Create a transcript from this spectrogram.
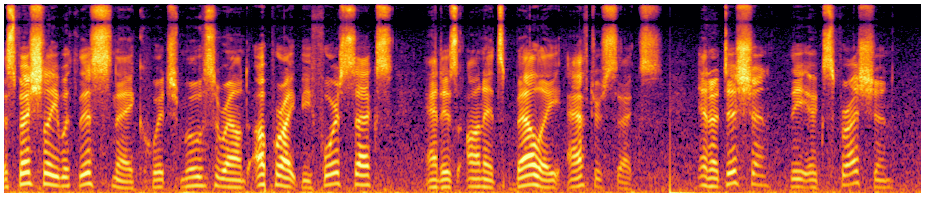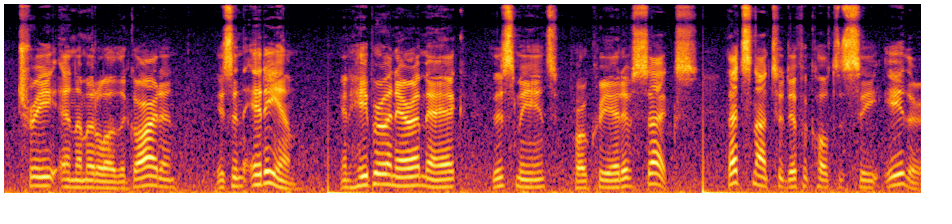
especially with this snake, which moves around upright before sex and is on its belly after sex. In addition, the expression tree in the middle of the garden is an idiom. In Hebrew and Aramaic, this means procreative sex. That's not too difficult to see either.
